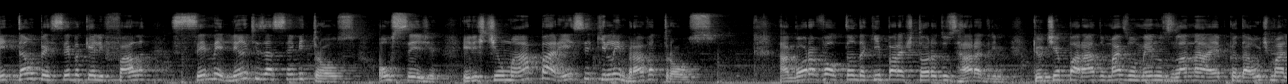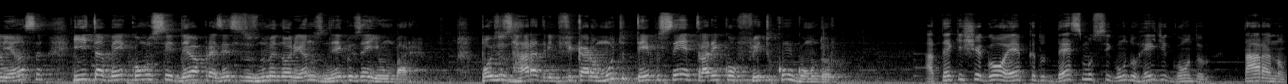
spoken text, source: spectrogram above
Então perceba que ele fala semelhantes a semitrolls, ou seja, eles tinham uma aparência que lembrava trolls. Agora voltando aqui para a história dos Haradrim, que eu tinha parado mais ou menos lá na época da Última Aliança e também como se deu a presença dos Númenóreanos negros em Umbar. Pois os Haradrim ficaram muito tempo sem entrar em conflito com Gondor até que chegou a época do 12º rei de Gondor, Taranon,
